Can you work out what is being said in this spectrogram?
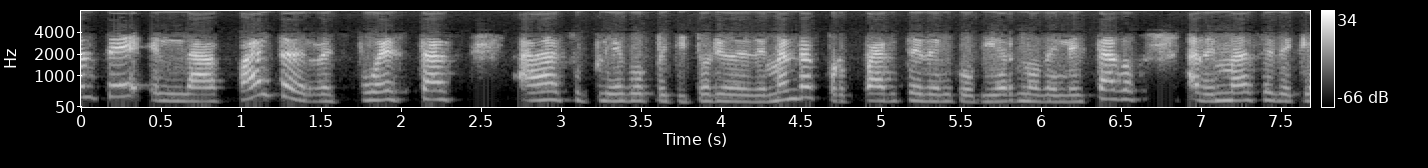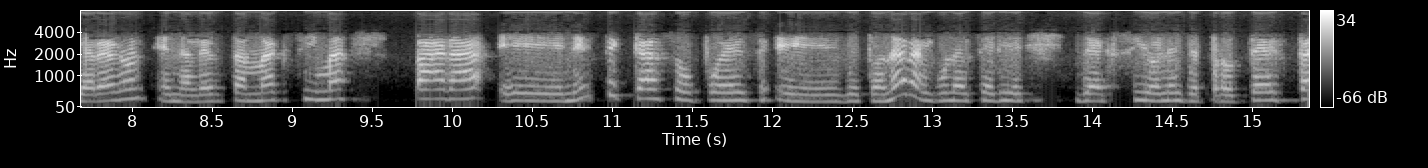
ante la falta de respuestas a su pliego petitorio de demandas por parte del gobierno del estado. Además, se declararon en alerta máxima para, eh, en este caso, pues, eh, detonar alguna serie de acciones de protesta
